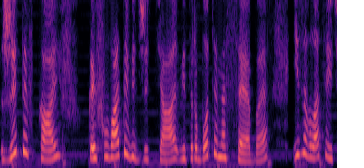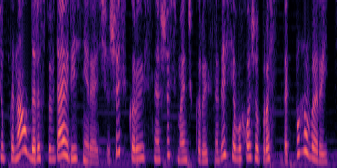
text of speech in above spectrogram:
жити в кайф. Кайфувати від життя, від роботи на себе і завела цей YouTube канал, де розповідаю різні речі: щось корисне, щось менш корисне. Десь я виходжу просто так поговорити.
